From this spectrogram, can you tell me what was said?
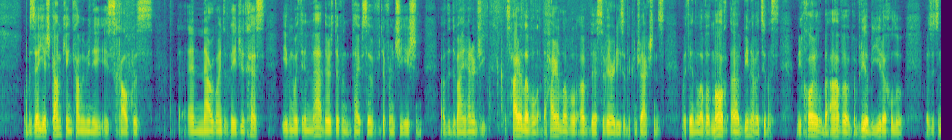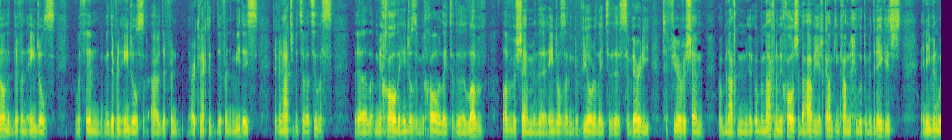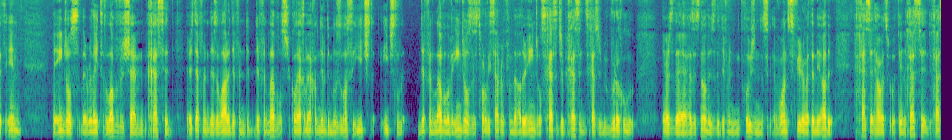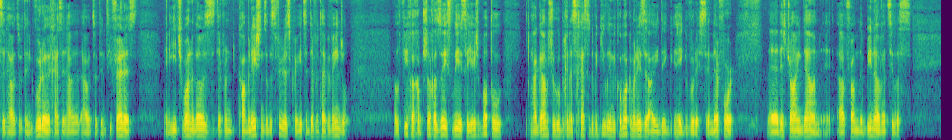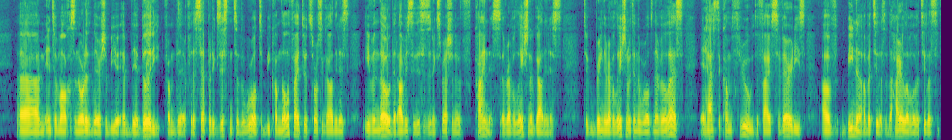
And now we're going to the page Yud Ches. Even within that, there's different types of differentiation of the divine energy. This higher level, the higher level of the severities of the contractions within the level of Malch, uh, Bina Vatzilis. Michoil, Ba'ava, Gavriya, B'yirachulu, as it's known that different angels within the different angels have different are connected to different midas, different attributes of Atzilus. The Michal, the angels of Michal relate to the love love of Hashem, and the angels in Gavriel relate to the severity, to fear of Hashem. And even within the angels that relate to the love of Hashem, Chesed, there's different. There's a lot of different different levels. Each each different level of angels is totally separate from the other angels. Chesed chesed, chesed There's the as it's known. There's the different inclusions of one sphere within the other. Chesed how it's within Chesed, Chesed how it's within Gvura, Chesed how how it's within Tiferes, and each one of those different combinations of the spheres creates a different type of angel. And therefore, uh, this drawing down uh, from the Bina of Atzilus um, into Malchus, in order that there should be a, the ability from the for the separate existence of the world to become nullified to its source of godliness, even though that obviously this is an expression of kindness, a revelation of godliness, to bring the revelation within the worlds. Nevertheless, it has to come through the five severities of bina of Atzilus, of the higher level of Atzilus,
